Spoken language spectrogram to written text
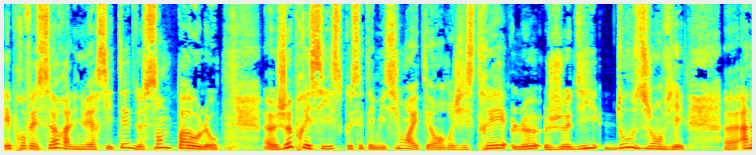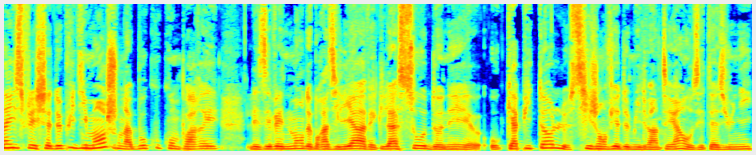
et professeur à l'université de San Paolo. Euh, je précise que cette émission a été enregistrée le jeudi 12 janvier. Euh, Anaïs Fléchet, depuis dimanche, on a beaucoup comparé les événements de Brasilia avec l'assaut donné euh, au Capitole le 6 janvier 2021 aux États-Unis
